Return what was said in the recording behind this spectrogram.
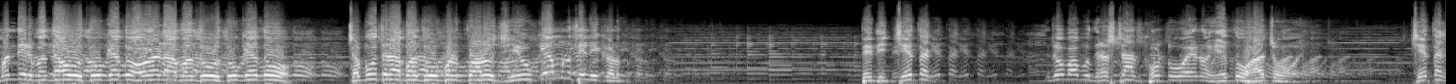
મંદિર બંધાવું, તું કહેતો હવેડા બાંધવું, તું કહેતો ચબૂતરા બાંધવું, પણ તારો જીવ કેમ નથી નીકળતો? તેથી ચેતક, જો બાબુ દ્રષ્ટાંત ખોટું હોય, એનો હેતુ સાચો હોય. ચેતક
